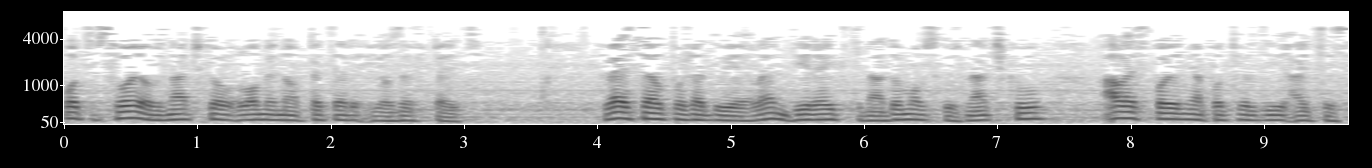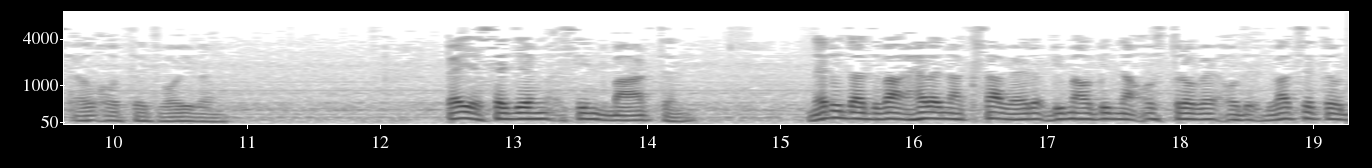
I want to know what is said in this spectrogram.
pod svojou značkou lomeno Peter Jozef 5. QSL požaduje len direkt na domovskú značku ale spojenia potvrdí aj cez LOT 2. P7 Sint Martin Neruda 2 Helena Xaver by mal byť na ostrove od 22.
